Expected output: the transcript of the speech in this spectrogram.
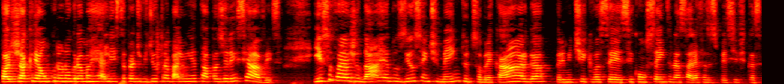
pode já criar um cronograma realista para dividir o trabalho em etapas gerenciáveis. Isso vai ajudar a reduzir o sentimento de sobrecarga, permitir que você se concentre nas tarefas específicas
